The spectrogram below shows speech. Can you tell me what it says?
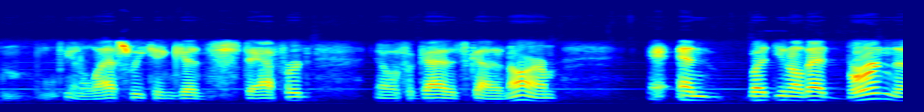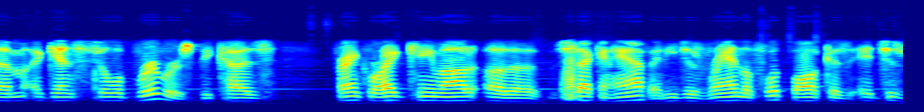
and you know last week against Stafford. You know, with a guy that's got an arm, and but you know that burned them against Philip Rivers because Frank Reich came out of the second half and he just ran the football because it just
